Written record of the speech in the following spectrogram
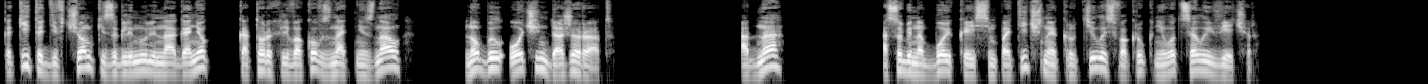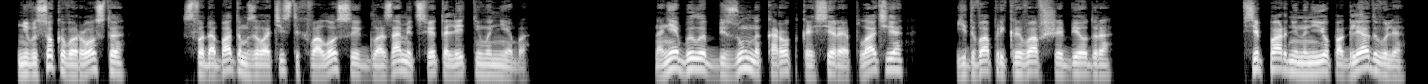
Какие-то девчонки заглянули на огонек, которых Леваков знать не знал, но был очень даже рад. Одна, особенно бойкая и симпатичная, крутилась вокруг него целый вечер невысокого роста, с водопадом золотистых волос и глазами цвета летнего неба. На ней было безумно короткое серое платье, едва прикрывавшее бедра. Все парни на нее поглядывали,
